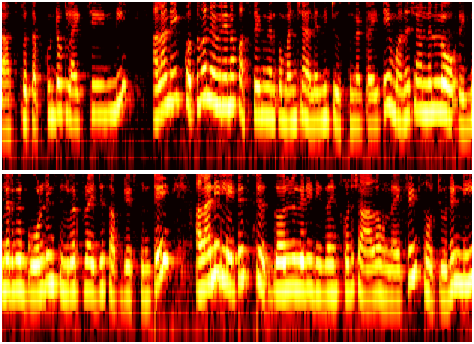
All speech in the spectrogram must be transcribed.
లాస్ట్లో తప్పకుండా ఒక లైక్ చేయండి. అలానే కొత్త వాళ్ళు ఎవరైనా ఫస్ట్ టైం కనుక మన ఛానల్ని చూస్తున్నట్టయితే మన ఛానల్లో రెగ్యులర్గా gold and silver prices updates ఉంటాయి అలానే లేటెస్ట్ గోల్డ్ జ్యువెలరీ డిజైన్స్ కూడా చాలా ఉన్నాయి ఫ్రెండ్స్ సో చూడండి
